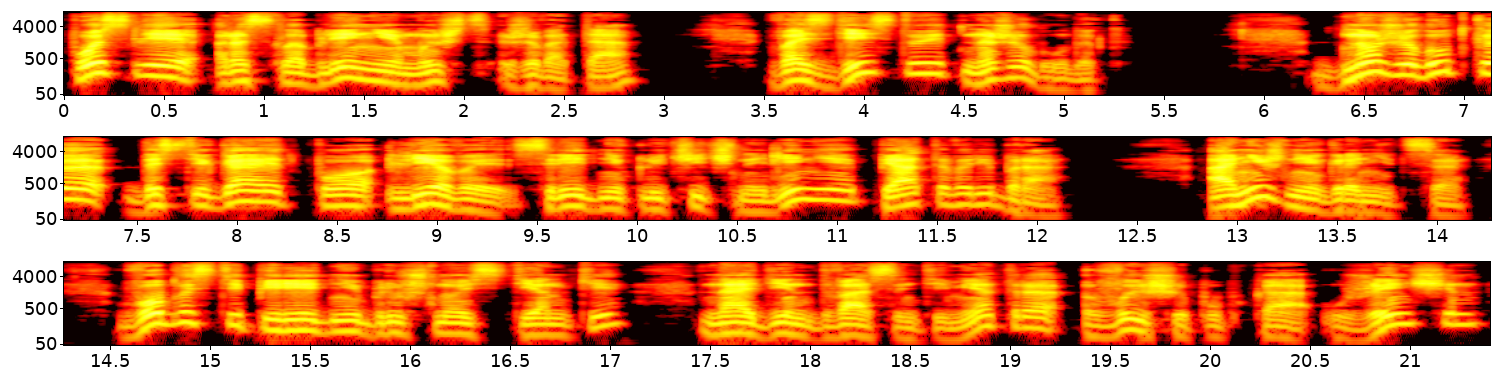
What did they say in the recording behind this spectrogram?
После расслабления мышц живота воздействует на желудок. Дно желудка достигает по левой среднеключичной линии пятого ребра, а нижняя граница в области передней брюшной стенки на 1-2 см выше пупка у женщин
